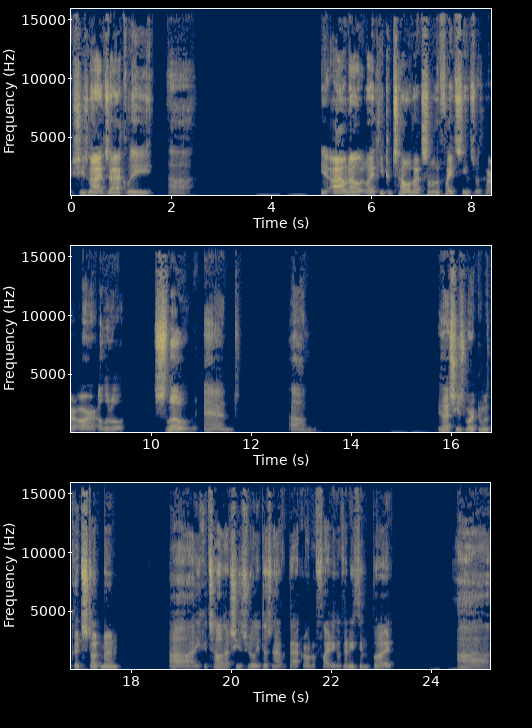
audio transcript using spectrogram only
she's not exactly uh, yeah, I don't know. Like you can tell that some of the fight scenes with her are a little slow and um, that she's working with good stuntmen. Uh, you can tell that she's really doesn't have a background of fighting of anything, but uh,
